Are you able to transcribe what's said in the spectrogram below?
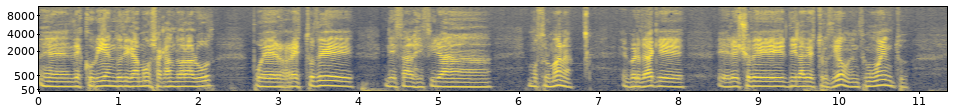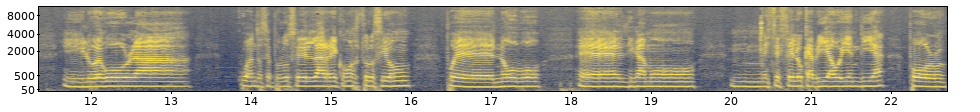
eh, descubriendo, digamos, sacando a la luz, pues restos de, de esa Algeciras musulmana. Es verdad que el hecho de, la destrucción en su momento y luego la cuando se produce la reconstrucción, pues no hubo, eh, digamos, mm, este celo que habría hoy en día por,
